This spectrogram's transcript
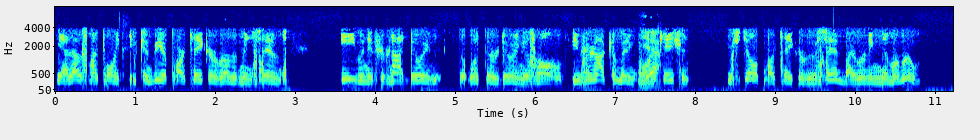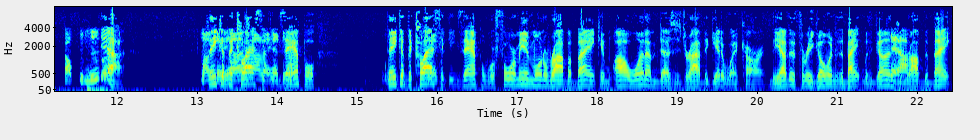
Yeah, that was my point. You can be a partaker of other men's sins, even if you're not doing what they're doing is wrong. Even if you're not committing fornication, yeah. you're still a partaker of their sin by renting them a room help them Yeah. Okay, think of the classic example. Think of the classic okay. example where four men want to rob a bank, and all one of them does is drive the getaway car. The other three go into the bank with guns yeah. and rob the bank.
